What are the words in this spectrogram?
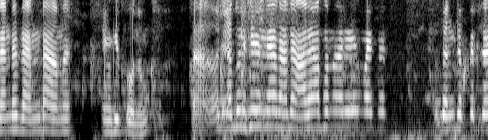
രണ്ട് രണ്ടാണ് എനിക്ക് പോലും. അതൊരിക്കലും ഞാൻ അത് ആരാധനാലയവുമായിട്ട് ബന്ധപ്പെട്ട്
